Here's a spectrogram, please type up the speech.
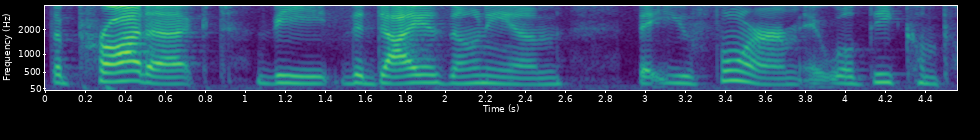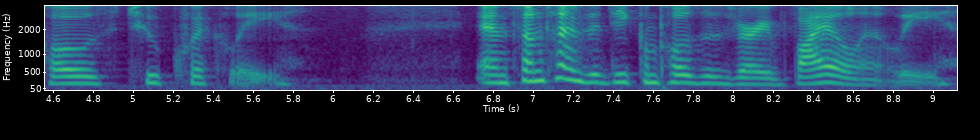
the product, the, the diazonium that you form, it will decompose too quickly. And sometimes it decomposes very violently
